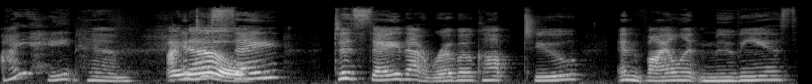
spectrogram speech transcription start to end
I hate him. I and know. to say to say that RoboCop 2 and violent movies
